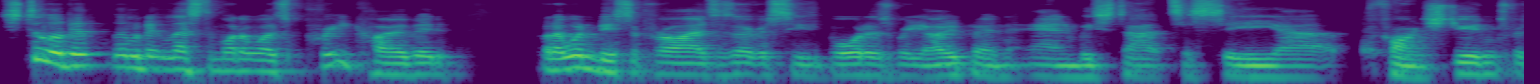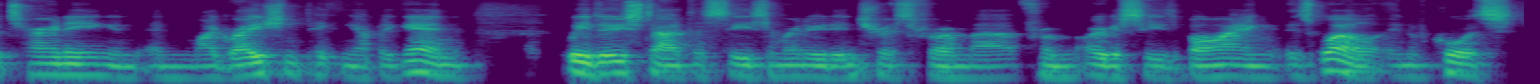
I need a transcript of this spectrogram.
Still a bit, little bit less than what it was pre-COVID, but I wouldn't be surprised as overseas borders reopen and we start to see uh, foreign students returning and, and, migration picking up again. We do start to see some renewed interest from uh, from overseas buying as well. And of course,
